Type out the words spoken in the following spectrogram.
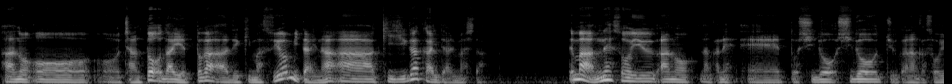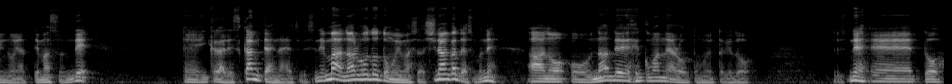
あの、ちゃんとダイエットができますよ、みたいな記事が書いてありました。で、まあね、そういう、あの、なんかね、え、っと、指導、指導っていうかなんかそういうのをやってますんで、え、いかがですか？みたいなやつですね。まあ、なるほどと思いました。知らんかったですもんね。あの、なんでへこまんのやろうと思ったけど、ですね、えー、っと、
